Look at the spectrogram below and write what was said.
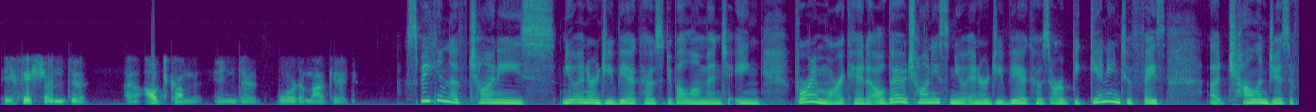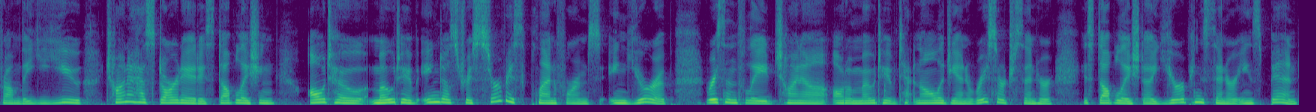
efficient outcome in the world market. Speaking of Chinese new energy vehicles development in foreign market, although Chinese new energy vehicles are beginning to face uh, challenges from the EU, China has started establishing automotive industry service platforms in Europe. Recently, China Automotive Technology and Research Center established a European center in Spain.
